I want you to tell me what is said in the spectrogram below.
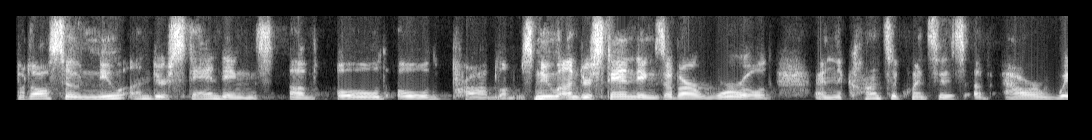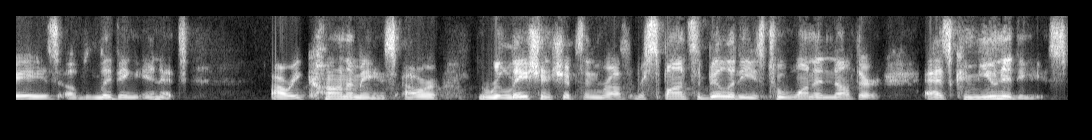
but also new understandings of old, old problems, new understandings of our world and the consequences of our ways of living in it, our economies, our relationships and responsibilities to one another as communities,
